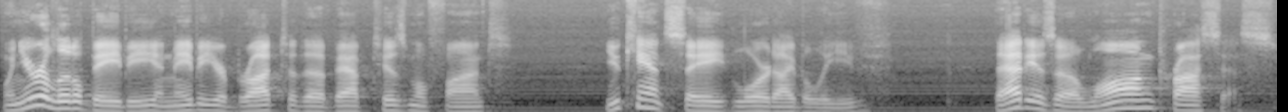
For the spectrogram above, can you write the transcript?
When you're a little baby and maybe you're brought to the baptismal font, you can't say, Lord, I believe. That is a long process.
